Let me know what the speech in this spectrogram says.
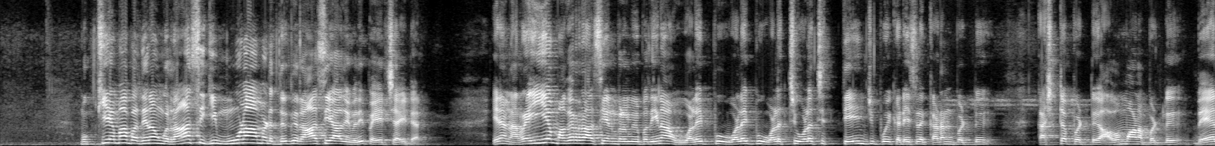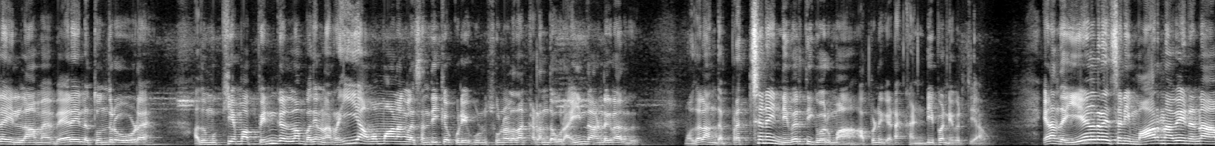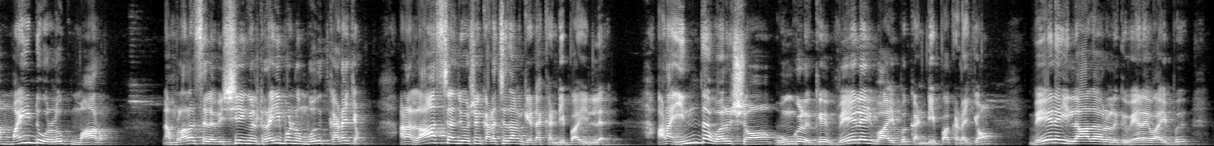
முக்கியமாக பார்த்தீங்கன்னா உங்கள் ராசிக்கு மூணாம் இடத்திற்கு ராசியாதிபதி பயிற்சி ஆகிட்டார் ஏன்னா நிறைய மகர ராசி என்பவர்களுக்கு பார்த்தீங்கன்னா உழைப்பு உழைப்பு உழைச்சி உழைச்சி தேஞ்சு போய் கடைசியில் கடன்பட்டு கஷ்டப்பட்டு அவமானப்பட்டு வேலை இல்லாமல் வேலையில் தொந்தரவோட அது முக்கியமாக பெண்கள்லாம் பார்த்திங்கன்னா நிறைய அவமானங்களை சந்திக்கக்கூடிய சூழ்நிலை தான் கடந்த ஒரு ஐந்து ஆண்டுகளாக இருந்தது. முதல்ல அந்த பிரச்சனை நிவர்த்திக்கு வருமா அப்படின்னு கேட்டால் கண்டிப்பாக நிவர்த்தி ஆகும். ஏன்னா அந்த ஏழரை சனி மாறினாவே என்னென்னா மைண்டு ஓரளவுக்கு மாறும். நம்மளால் சில விஷயங்கள் ட்ரை பண்ணும்போது கிடைக்கும். ஆனால் லாஸ்ட் அஞ்சு வருஷம் கிடச்சதான்னு கேட்டால் கண்டிப்பாக இல்லை. ஆனால் இந்த வருஷம் உங்களுக்கு வேலை வாய்ப்பு கண்டிப்பாக கிடைக்கும். வேலை இல்லாதவர்களுக்கு வேலை வாய்ப்பு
